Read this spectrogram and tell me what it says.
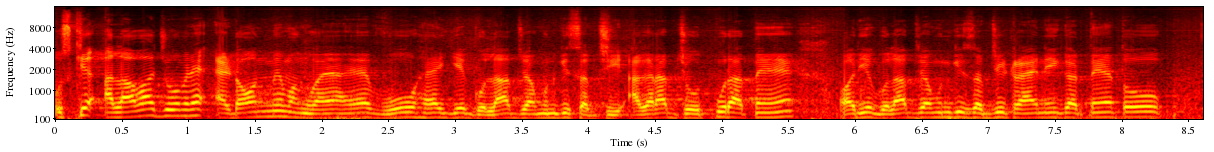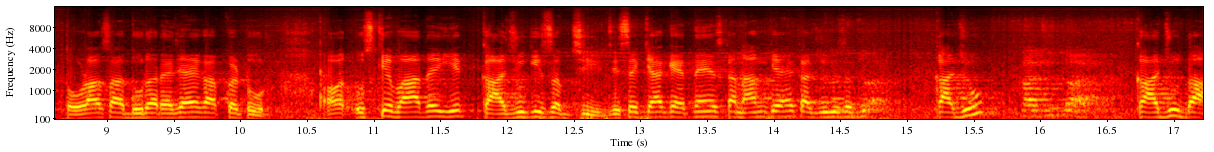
उसके अलावा जो मैंने एडॉन में मंगवाया है, वो है ये गुलाब जामुन की सब्ज़ी। अगर आप जोधपुर आते हैं, और ये गुलाब जामुन की सब्ज़ी ट्राई नहीं करते हैं तो थोड़ा सा अधूरा रह जाएगा आपका टूर और उसके बाद है ये काजू की सब्ज़ी, जिसे क्या कहते हैं, इसका नाम क्या है, काजू की सब्ज़ी? काजू? काजू दा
